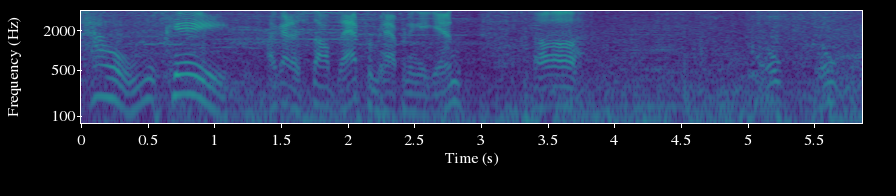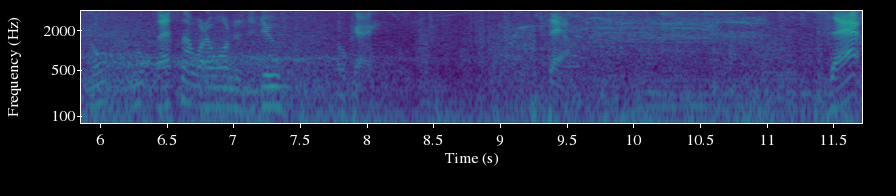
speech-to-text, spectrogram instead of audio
How? Okay. I gotta stop that from happening again. Uh. Nope, nope, nope. That's not what I wanted to do. Okay. That. That.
